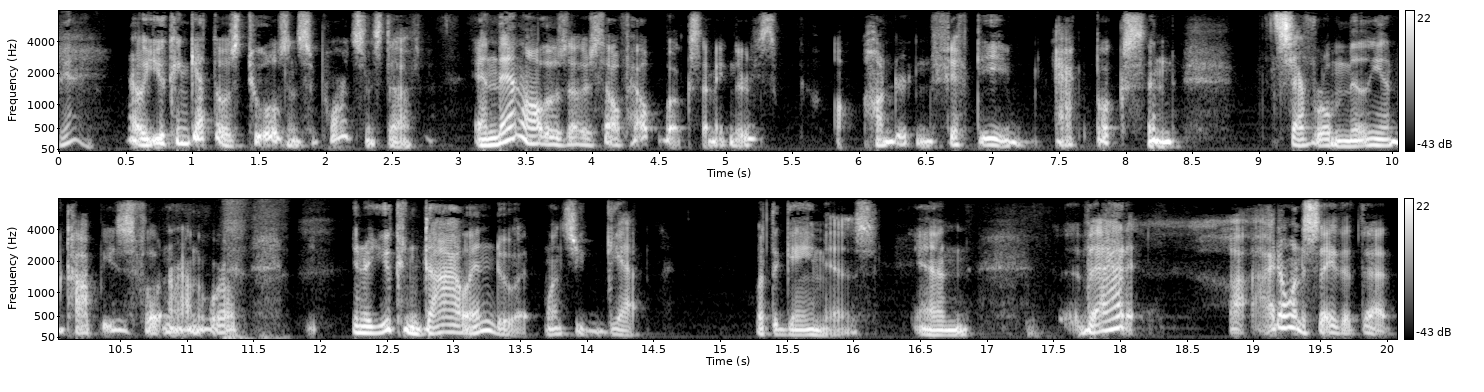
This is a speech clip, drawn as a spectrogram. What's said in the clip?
Yeah. you know, you can get those tools and supports and stuff. And then all those other self help books. I mean, there's 150 ACT books and several million copies floating around the world. You know, you can dial into it once you get what the game is. And that, I don't want to say that that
